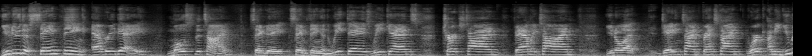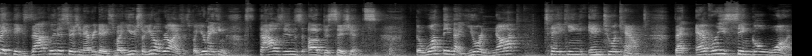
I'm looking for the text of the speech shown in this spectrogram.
You do the same thing every day, most of the time. Same day, same thing in the weekdays, weekends, church time, family time. You know what? Dating time, friends time, work. I mean, you make the exactly decision every day. So, but you so you don't realize this, but you're making thousands of decisions. The one thing that you're not taking into account that every single one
